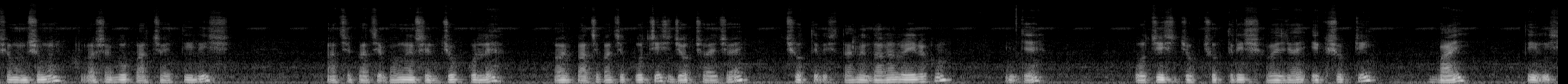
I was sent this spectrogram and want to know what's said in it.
সমান সমান লসাগু পাঁচ ছয় তিরিশ, পাঁচে পাঁচে ভগ্নাংশের যোগ করলে হয় পাঁচে পাঁচে পঁচিশ যোগ ছয় ছয় ছত্রিশ, তাহলে দাঁড়াল এরকম যে পঁচিশ যোগ ছত্রিশ হয়ে যায় একষট্টি বাই তিরিশ।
